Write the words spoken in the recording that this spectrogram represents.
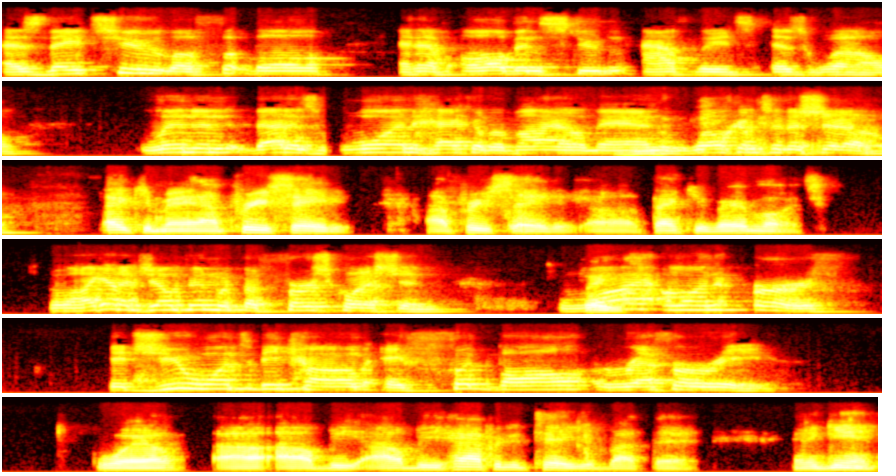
as they too love football and have all been student athletes as well. Lyndon, that is one heck of a bio, man. Welcome to the show. Thank you, man. I appreciate it. I appreciate it. Uh, thank you very much. Well, I got to jump in with the first question. Please. Why on earth did you want to become a football referee? Well, I'll, I'll be I'll be happy to tell you about that. And again,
